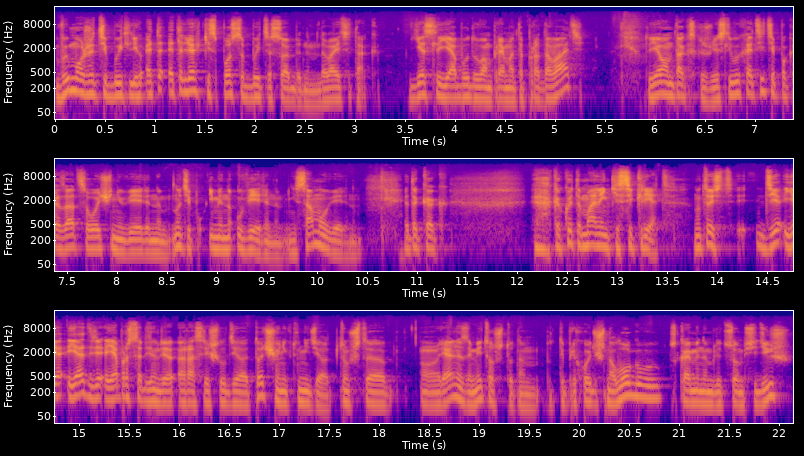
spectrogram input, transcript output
вы можете быть... ли- Это, это легкий способ быть особенным, давайте так. Если я буду вам прям это продавать, то я вам так скажу, если вы хотите показаться очень уверенным, ну, типа, именно уверенным, не самоуверенным, это как э, какой-то маленький секрет. Ну, то есть, де- я, я, я просто один раз решил делать то, чего никто не делает, потому что реально заметил, что там ты приходишь в налоговую, с каменным лицом сидишь,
